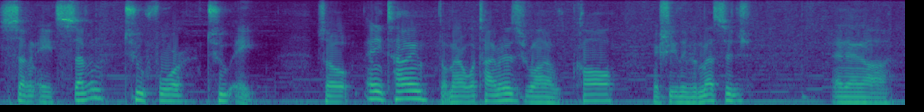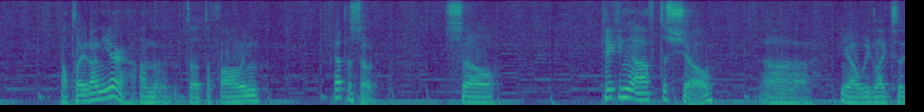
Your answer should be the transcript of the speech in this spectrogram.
787 2428. So, anytime, don't matter what time it is, if you want to call, make sure you leave a message, and then uh, I'll play it on the air on the, the, the following episode. So, kicking off the show, uh, you know, we'd like to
